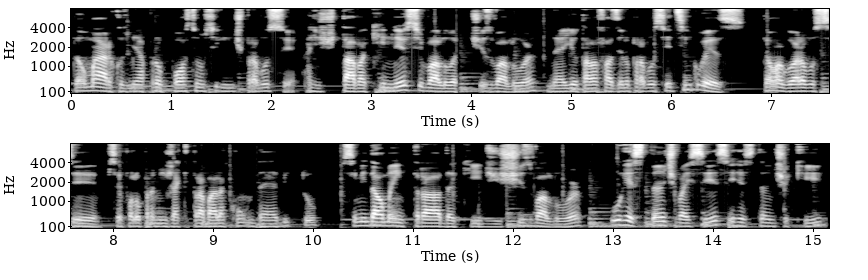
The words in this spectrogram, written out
Então, Marcos, minha proposta é o seguinte para você. A gente estava aqui nesse valor, X valor, né? E eu estava fazendo para você de cinco vezes. Então agora você, você falou para mim já que trabalha com débito, você me dá uma entrada aqui de X valor, o restante vai ser esse restante aqui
